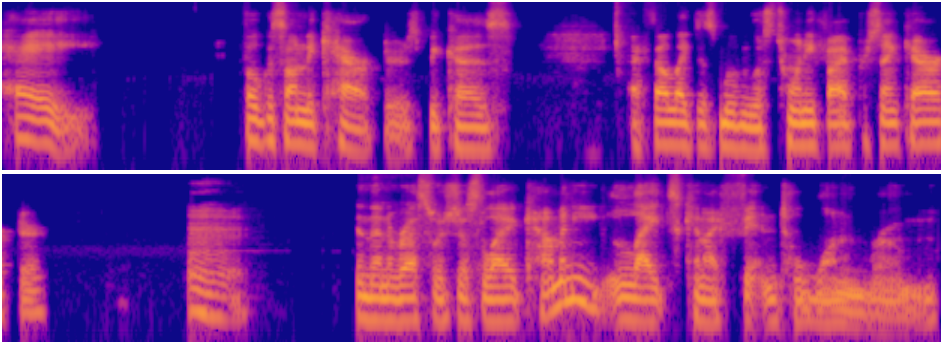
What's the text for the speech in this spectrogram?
hey, focus on the characters because I felt like this movie was 25% character. Mhm. And then the rest was just like, how many lights can I fit into one room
